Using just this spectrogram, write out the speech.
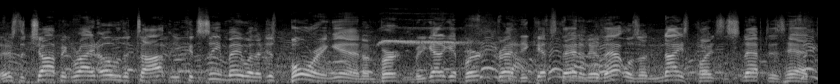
There's the chopping right over the top. You can see Mayweather just boring in on Burton, but you got to get Burton credit. He kept standing there. That was a nice punch that snapped his head.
